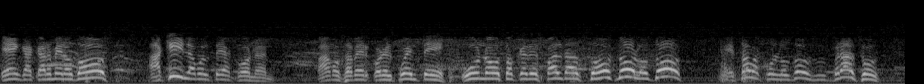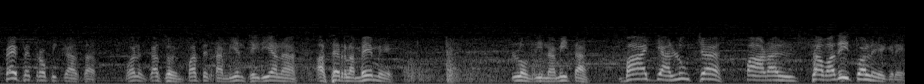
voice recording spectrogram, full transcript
Venga, Carmelo, dos. Aquí la voltea Conan. Vamos a ver con el puente. Uno, toque de espaldas, dos. No, los dos. Estaba con los dos brazos. Pepe Tropicazas. Bueno, en caso de empate también se irían a, hacer la meme. Los dinamita. Vaya lucha para el sabadito alegre.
